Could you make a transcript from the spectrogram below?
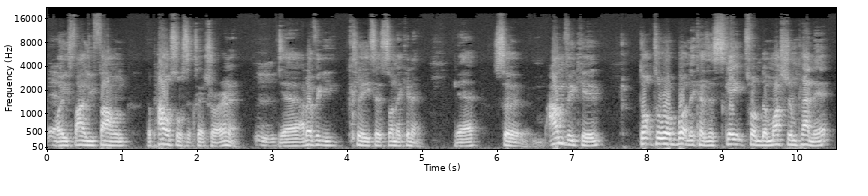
Yeah. or he's finally found the power source, etc. Innit? Mm. Yeah, I don't think he clearly says Sonic in it. Yeah. So I'm thinking Doctor Robotnik has escaped from the mushroom planet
